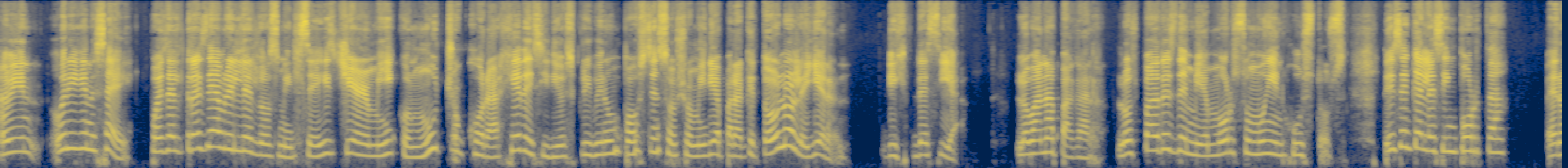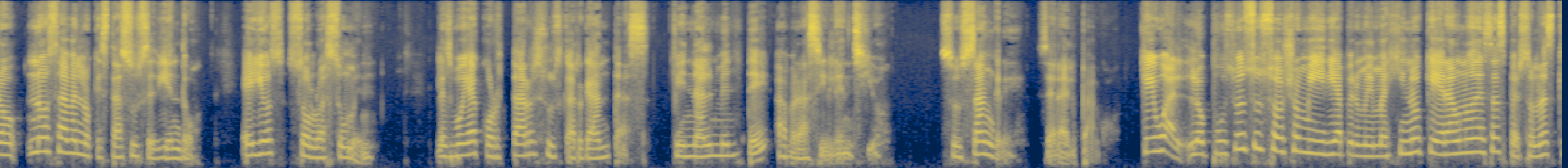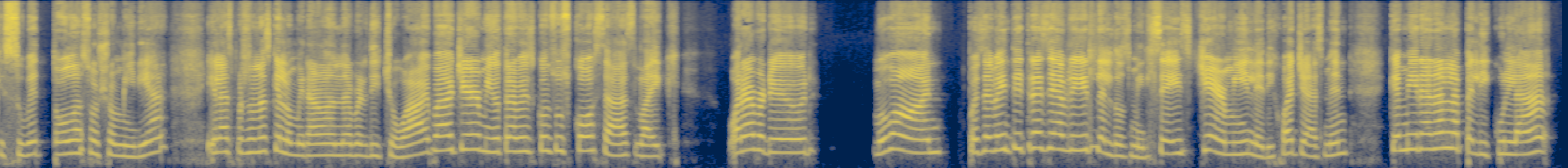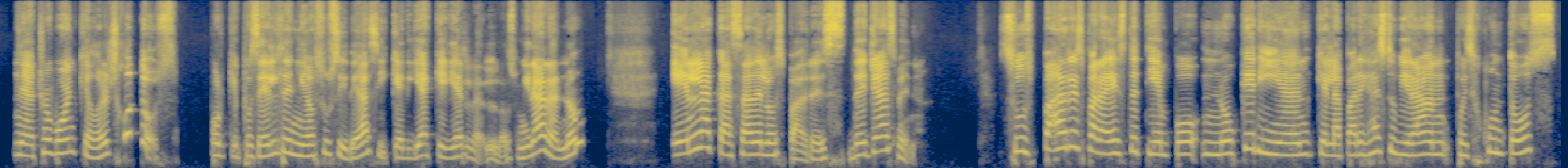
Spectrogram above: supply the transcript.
I mean, what are you gonna say? Pues el 3 de abril del 2006, Jeremy, con mucho coraje, decidió escribir un post en social media para que todos lo leyeran. decía, lo van a pagar. Los padres de mi amor son muy injustos. Dicen que les importa, pero no saben lo que está sucediendo. Ellos solo asumen. Les voy a cortar sus gargantas. Finalmente habrá silencio. Su sangre será el pago que igual lo puso en su social media, pero me imagino que era una de esas personas que sube todo a social media y las personas que lo miraron han haber dicho, ay, va Jeremy otra vez con sus cosas, like, whatever, dude, move on. Pues el 23 de abril del 2006, Jeremy le dijo a Jasmine que miraran la película Natural Born Killers juntos, porque pues él tenía sus ideas y quería que ella la- los mirara, ¿no? En la casa de los padres de Jasmine. Sus padres para este tiempo no querían que la pareja estuvieran pues juntos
